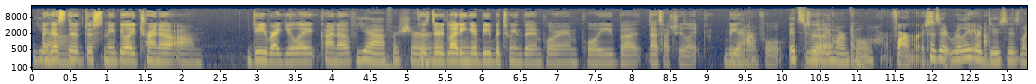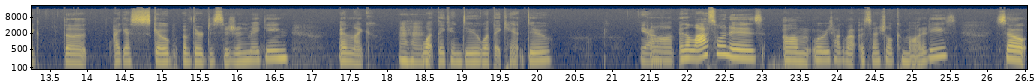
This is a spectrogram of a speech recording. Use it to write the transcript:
yeah. I guess they're just maybe like trying to um deregulate kind of yeah for sure because they're letting it be between the employer and employee but that's actually like being yeah. harmful it's really harmful har- farmers because it really yeah. reduces like the i guess scope of their decision making and like mm-hmm. what they can do, what they can't do. Yeah. Um, and the last one is um, where we talk about essential commodities. So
